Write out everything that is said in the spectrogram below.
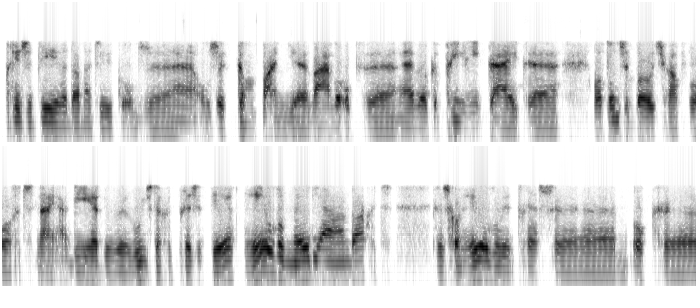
presenteren dan natuurlijk onze, onze campagne. Waar we op welke prioriteit, wat onze boodschap wordt. Nou ja, die hebben we woensdag gepresenteerd. Heel veel media-aandacht er is gewoon heel veel interesse, uh, ook uh,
